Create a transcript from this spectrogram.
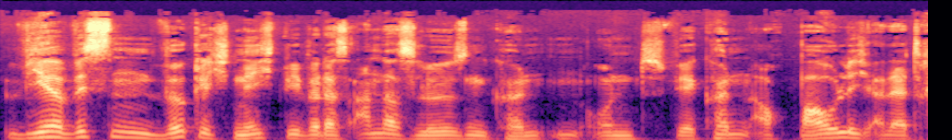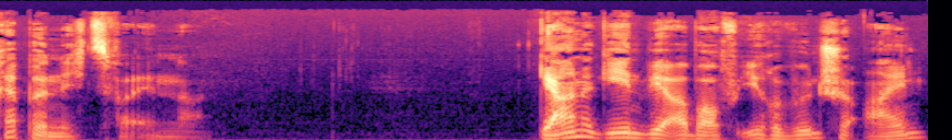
wir wissen wirklich nicht, wie wir das anders lösen könnten und wir können auch baulich an der Treppe nichts verändern. Gerne gehen wir aber auf Ihre Wünsche ein,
